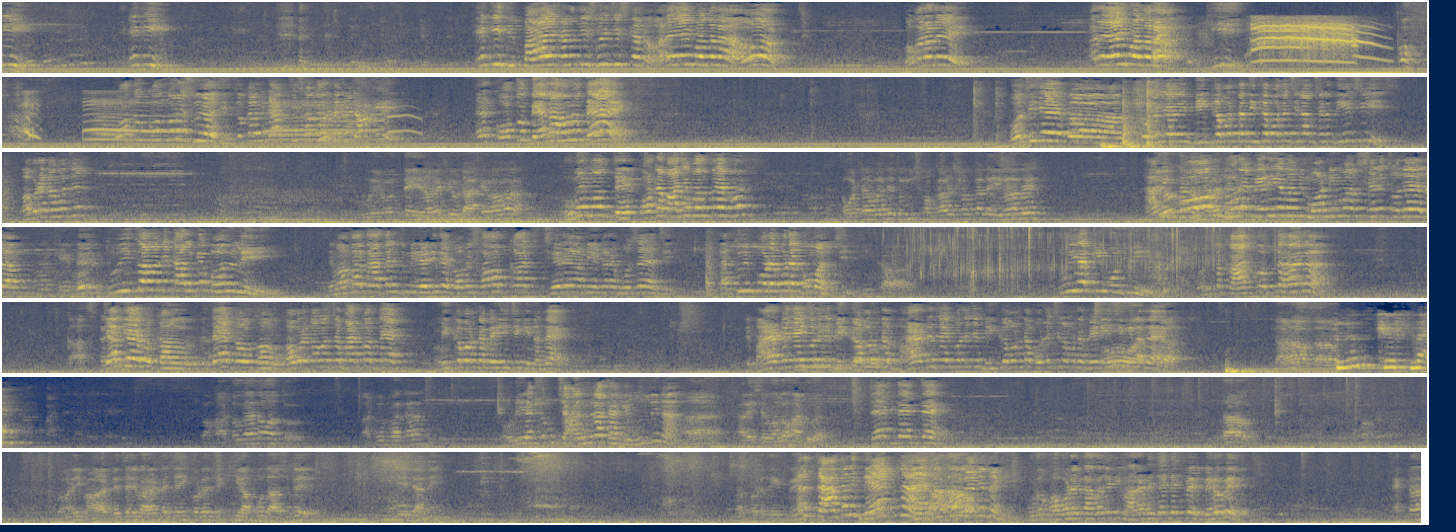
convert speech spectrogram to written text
আরে এটা কি এ কি এ কি তুই পায়ে এখানে দিয়ে শুয়েছিস কেন? আরে এই বগলা ওর বগলা রে। আরে এই বগলা। কি? কতক্ষণ ধরে শুয়ে আছিস? তোকে আমি ডাকছি সকাল থেকে। ডাকে। আরে কত বেলা হলো দেখ। বলছি যে তোকে যে আমি বিজ্ঞাপনটা দিতে বলেছিলাম সেটা দিয়েছিস? খবরের কাগজে? মধ্যে এইভাবে কেউ ডাকে বাবা? ঘুমের মধ্যে? কটা বাজে বলতো এখন? কটা বাজে? তুমি সকাল সকাল এইভাবে? আমি কোন? ভোরে বেরিয়ে আমি মর্নিং ওয়াক সেরে চলে এলাম? তুই তো আমাকে কালকে বললি। যে মামা তাড়াতাড়ি তুমি রেডি দেখো আমি সব কাজ ছেড়ে আমি এখানে বসে আছি। আর তুই পড়ে পড়ে ঘুমাচ্ছিস। তুই আর কি বুঝবি? ওই তো কাজ করতে হয় না। যাকে দেখ খবরের কাগজটা বার কর দেখ। বিজ্ঞাপনটা বেরিয়েছে কিনা দেখ। ভাড়াটে যাই বলে যে বিজ্ঞাপনটা ভাড়াটে যাই বলে যে বিজ্ঞাপনটা বলেছিলাম ওটা বেরিয়েছে কিনা দেখ। আচ্ছা। দাঁড়াও দাঁড়াও। Bluetooth mode. তো হাঁটো কেন অত? হাঁটুর বাঁকা শরীর একদম চাঙ্গা থাকে বুঝলি না? হ্যাঁ আর এসে বলো হাঁটু ব্যথা দেখ দেখ দেখ। দাঁড়াও। তোমার এই ভাড়াটে চাই ভাড়াটে চাই করে যে কি আপদ আসবে কে জানে? তারপরে দেখবে। আরে তাড়াতাড়ি দেখ না। লাগে নাকি? পুরো খবরের কাগজে কি ভাড়াটে চাই দেখবে? বেরোবে? একটা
